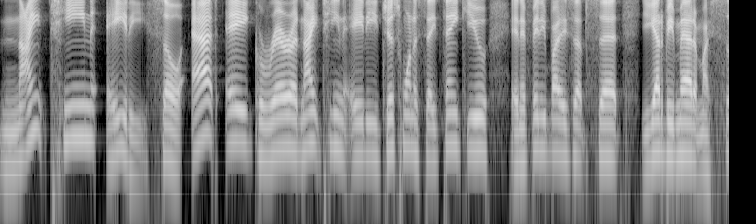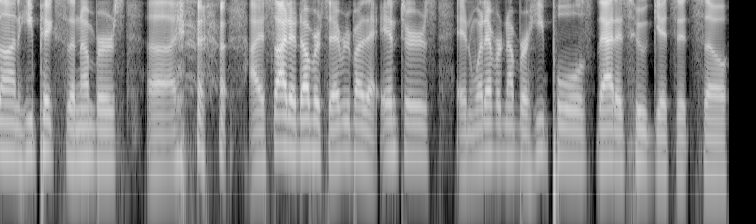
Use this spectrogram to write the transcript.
1980. So at a Guerrera 1980, just want to say thank you. And if anybody's upset, you got to be mad at my son. He picks the numbers. Uh, I assign a number to everybody that enters, and whatever number he pulls, that is who gets it. So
